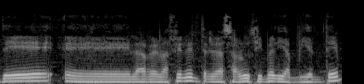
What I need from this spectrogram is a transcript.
de eh, la relación entre la salud y medio ambiente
